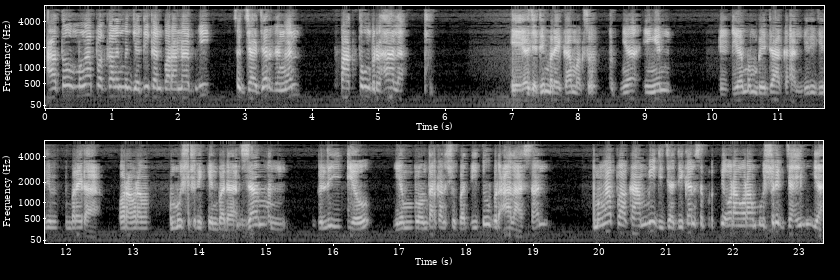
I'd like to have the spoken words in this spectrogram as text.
Atau mengapa kalian menjadikan para nabi sejajar dengan patung berhala? Ya, jadi mereka maksudnya ingin dia membedakan diri-diri mereka orang-orang musyrikin pada zaman beliau yang melontarkan syubhat itu beralasan mengapa kami dijadikan seperti orang-orang musyrik jahiliyah?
